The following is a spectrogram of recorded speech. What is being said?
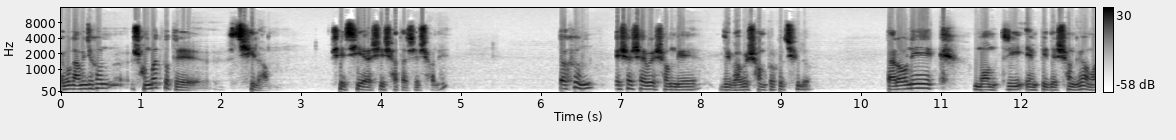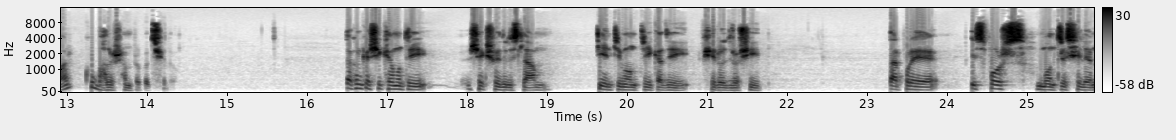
এবং আমি যখন সংবাদপত্রে ছিলাম, সেই ছিয়াশি সাতাশি সনে, তখন এশা সাহেবের সঙ্গে যেভাবে সম্পর্ক ছিল, তার অনেক মন্ত্রী, এমপিদের সঙ্গে আমার খুব ভালো সম্পর্ক ছিল। তখনকার শিক্ষামন্ত্রী শেখ শহীদুল ইসলাম, টিএনটি মন্ত্রী কাজী ফিরোজ রশিদ, তারপরে স্পোর্টস মন্ত্রী ছিলেন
